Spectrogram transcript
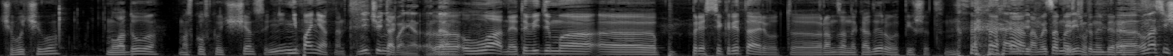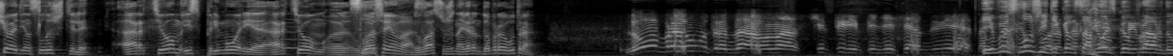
Чего-чего? молодого московского чеченца. Н- непонятно. Ничего так, не понятно, да. Э, ладно, это, видимо, э, пресс-секретарь вот э, Рамзана Кадырова пишет. Нам смс набирает. У нас еще один слушатель. Артем из Приморья. Артем. Э, Слушаем вас. У вас уже, наверное, доброе утро. Доброе утро, да, у нас 4.52. И вы слушаете «Комсомольскую правду».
